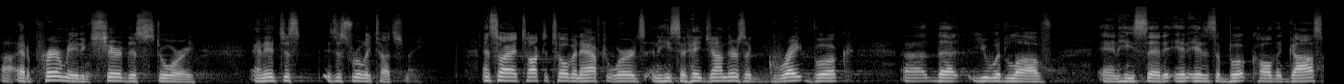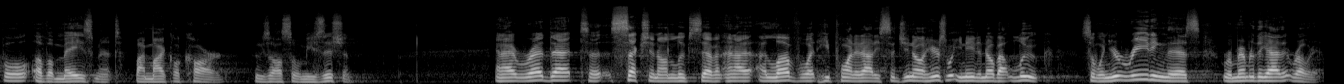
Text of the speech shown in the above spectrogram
uh, at a prayer meeting shared this story, and it just, it just really touched me. And so I talked to Tobin afterwards, and he said, Hey, John, there's a great book uh, that you would love. And he said, it, it is a book called The Gospel of Amazement by Michael Card, who's also a musician. And I read that uh, section on Luke 7, and I, I love what he pointed out. He said, You know, here's what you need to know about Luke. So when you're reading this, remember the guy that wrote it.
